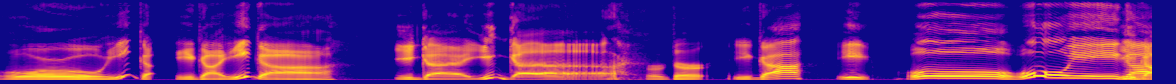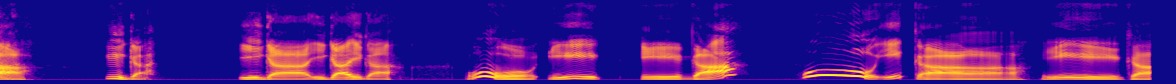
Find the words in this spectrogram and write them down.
Oh, Iga Iga Iga. Iga Iga. Or dirt. Iga E. Oh, oh, Iga. Iga. Iga. Iga Iga. Oh, e, Iga. Oh, Iga. Iga.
